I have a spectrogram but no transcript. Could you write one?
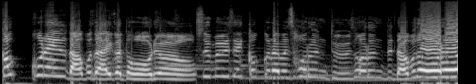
거꾸로 해도 나보다 나이가 더 어려요. 스물셋 거꾸로 하면 서른둘 서른둘 나보다 어려요.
